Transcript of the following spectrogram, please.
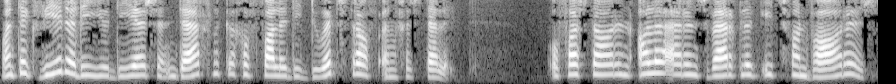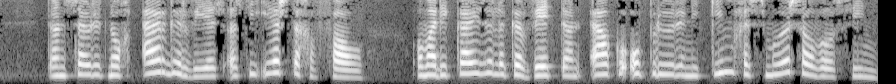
Want ek weet dat die judeers in dergelike gevalle die doodstraf ingestel het. Of as daar in alle ergens werkelijk iets van waar is, dan sou dit nog erger wees as die eerste geval, omdat die keizerlijke wet dan elke oproer in die kiem gesmoor sal wil sien,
